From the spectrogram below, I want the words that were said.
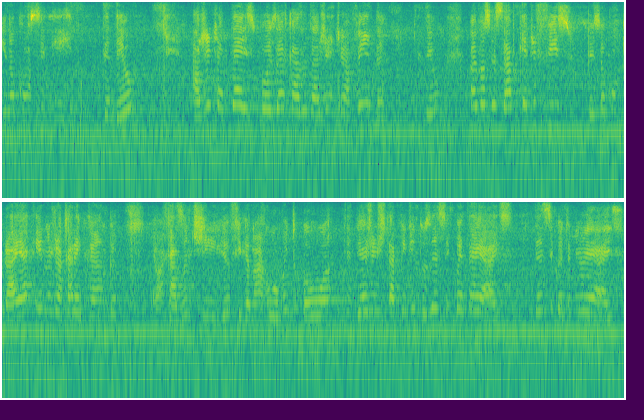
e não conseguir, entendeu? A gente até expôs a casa da gente à venda, entendeu? Mas você sabe que é difícil a pessoa comprar. É aqui no Jacarecanga, é uma casa antiga, fica numa rua muito boa, entendeu? A gente está pedindo 250 reais, 250 mil reais.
